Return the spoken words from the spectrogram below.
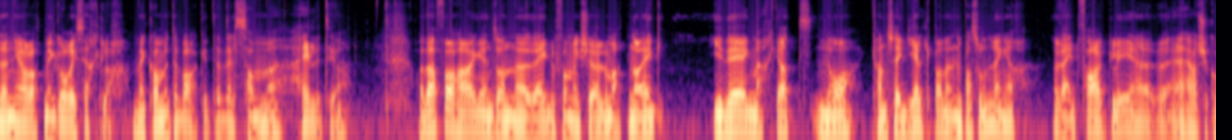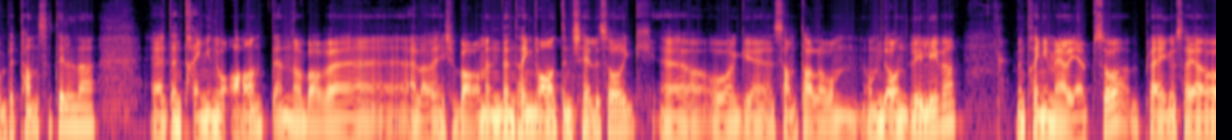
den gjør at vi går i sirkler. Vi kommer tilbake til det samme hele tida. Og Derfor har jeg en sånn eh, regel for meg sjøl om at når jeg, i det jeg merker at nå kan ikke jeg hjelpe denne personen lenger, rent faglig, jeg, har ikke kompetanse til det, Eh, den trenger noe annet enn å bare Eller ikke bare, men den trenger noe annet enn sjelesorg eh, og samtaler om, om det åndelige livet men trenger mer hjelp, så pleier jeg å si å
